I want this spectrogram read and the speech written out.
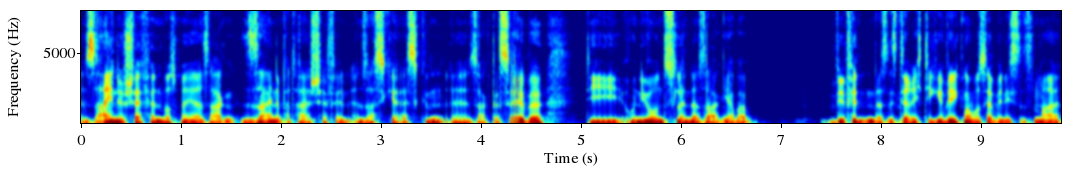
seine Chefin, muss man ja sagen, seine Parteichefin Saskia Esken äh, sagt dasselbe. Die Unionsländer sagen, ja, aber wir finden, das ist der richtige Weg. Man muss ja wenigstens mal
